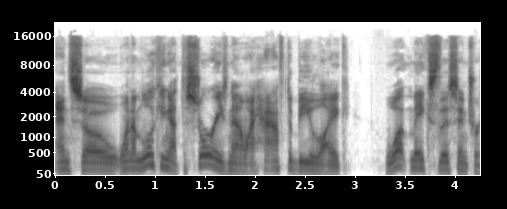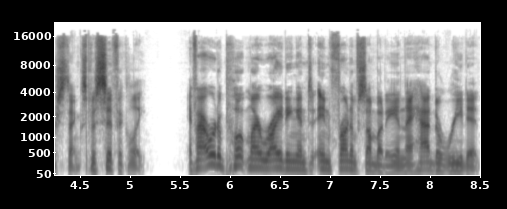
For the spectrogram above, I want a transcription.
And so when I'm looking at the stories now, I have to be like, what makes this interesting specifically? If I were to put my writing in, in front of somebody and they had to read it,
